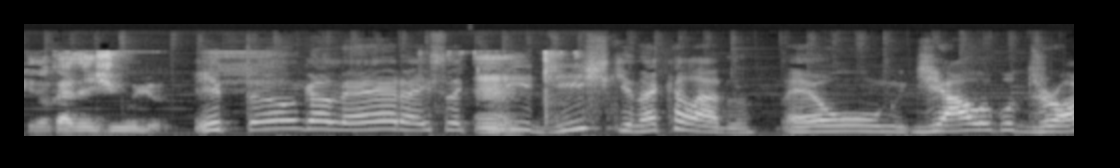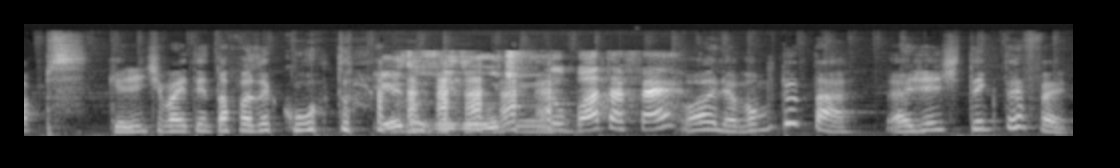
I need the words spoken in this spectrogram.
que no caso é julho. Então, galera, isso aqui Hum. diz que, né, calado? É um Diálogo Drops que a gente vai tentar fazer curto. Eu duvido, o último. Tu bota fé? Olha, vamos tentar. A gente tem que ter fé.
